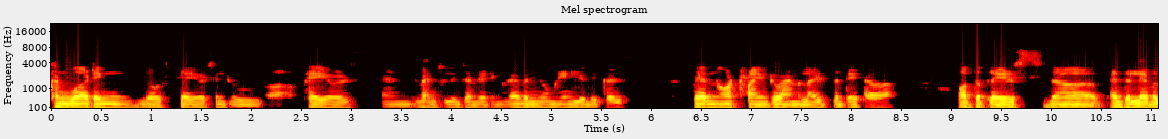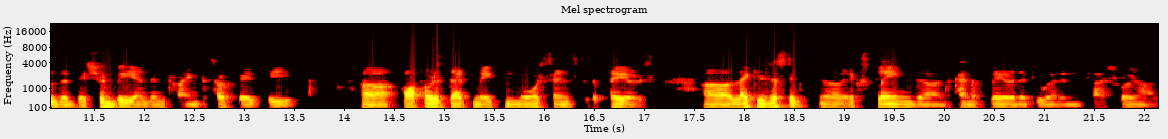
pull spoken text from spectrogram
converting those players into uh, payers and eventually generating revenue mainly because they're not trying to analyze the data of the players at the level that they should be and then trying to surface the uh, offers that make more sense to the players uh, like you just uh, explained uh, the kind of player that you were in Clash Royale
